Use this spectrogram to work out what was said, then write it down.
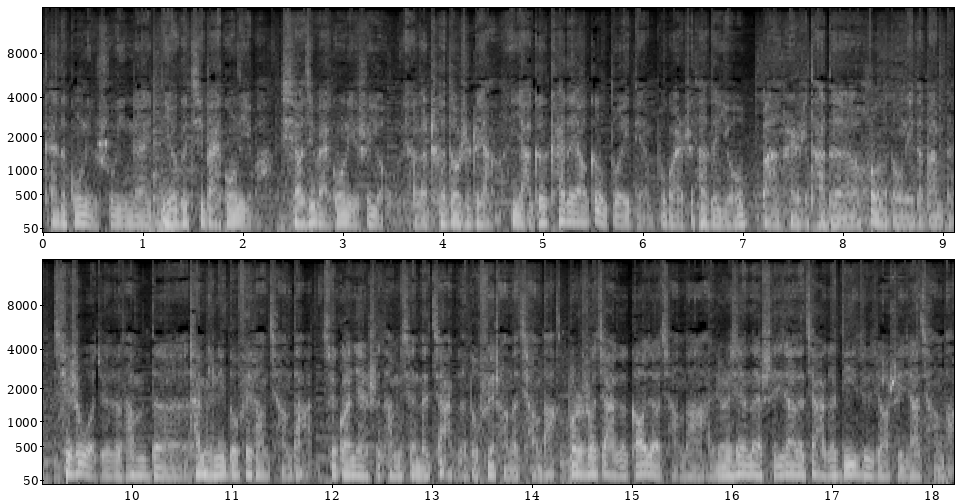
开的公里数应该有个几百公里吧，小几百公里是有。两个车都是这样，雅阁开的要更多一点，不管是它的油版还是它的混合动力的版本。其实我觉得他们的产品力都非常强大，最关键是他们现在价格都非常的强大。不是说价格高叫强大，就是现在谁家的价格低就叫谁家强大。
